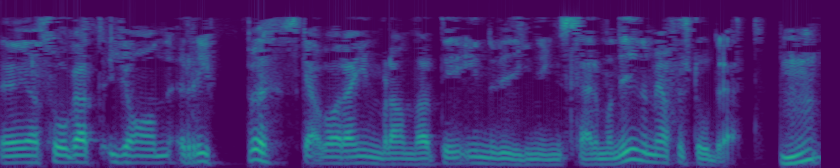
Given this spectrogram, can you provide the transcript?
eh, jag såg att Jan Rippe ska vara inblandad i invigningsceremonin om jag förstod rätt. Mm.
